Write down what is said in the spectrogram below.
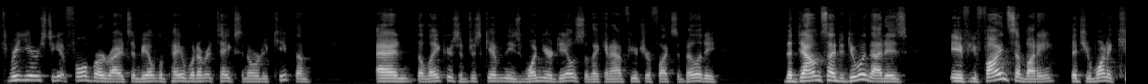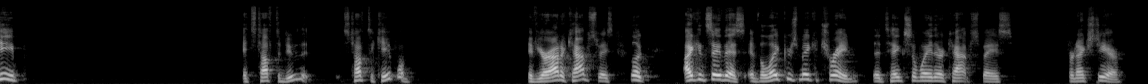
Three years to get full bird rights and be able to pay whatever it takes in order to keep them. And the Lakers have just given these one year deals so they can have future flexibility. The downside to doing that is if you find somebody that you want to keep, it's tough to do that. It's tough to keep them. If you're out of cap space, look, I can say this if the Lakers make a trade that takes away their cap space for next year,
